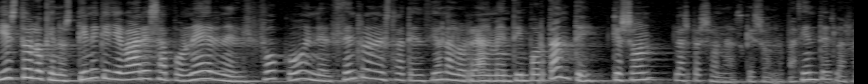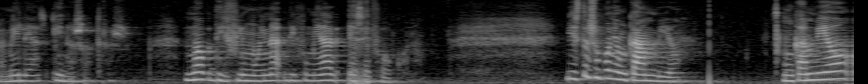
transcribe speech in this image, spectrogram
Y esto lo que nos tiene que llevar es a poner en el foco, en el centro de nuestra atención a lo realmente importante, que son las personas, que son los pacientes, las familias y nosotros. No difuminar, ese foco. Y esto supone un cambio, un cambio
